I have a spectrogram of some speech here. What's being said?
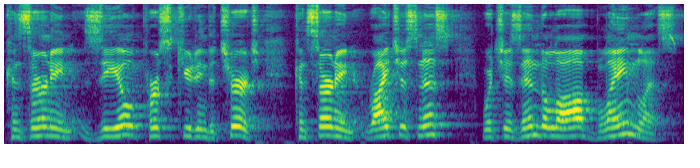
concerning zeal, persecuting the church, concerning righteousness, which is in the law, blameless.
